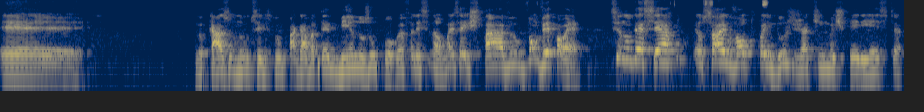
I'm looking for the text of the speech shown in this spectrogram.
É, no caso, no serviço pagava até menos um pouco. Eu falei assim, não, mas é estável, vamos ver qual é. Se não der certo, eu saio, volto para a indústria, já tinha uma experiência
